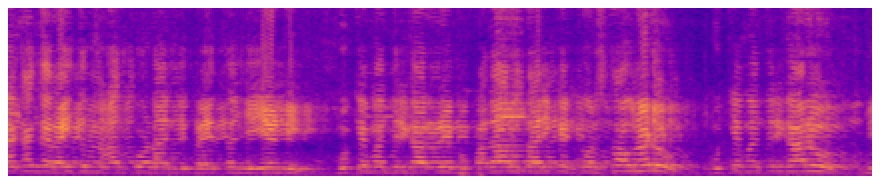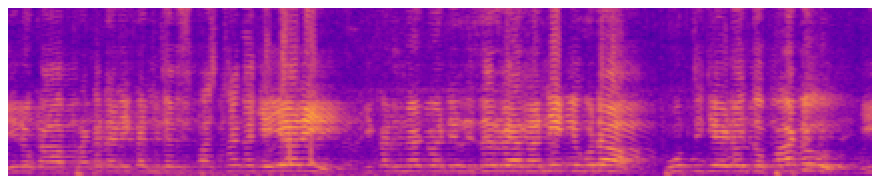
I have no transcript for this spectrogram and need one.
రకంగా రైతులను ఆదుకోవడానికి ప్రయత్నం చేయండి. ముఖ్యమంత్రి గారు రేపు పదహారు తారీఖుకి వస్తా ఉన్నాడు. ముఖ్యమంత్రి గారు మీరు ఒక ప్రకటన ఇక్కడ నుంచి స్పష్టంగా చేయాలి. ఇక్కడ ఉన్నటువంటి రిజర్వేర్లన్నింటినీ కూడా పూర్తి చేయడంతో పాటు ఈ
